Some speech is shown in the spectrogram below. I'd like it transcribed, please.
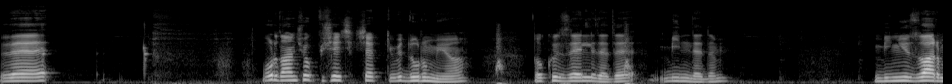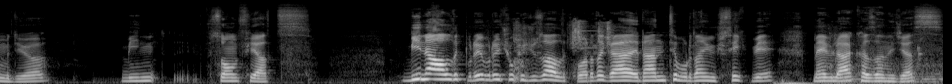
Ve Buradan çok bir şey çıkacak gibi durmuyor. 950 dedi. 1000 dedim. 1100 var mı diyor. 1000 son fiyat. 1000 aldık buraya. Burayı çok ucuza aldık bu arada. Garanti buradan yüksek bir meblağ kazanacağız.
